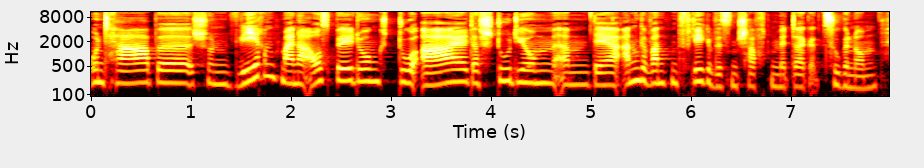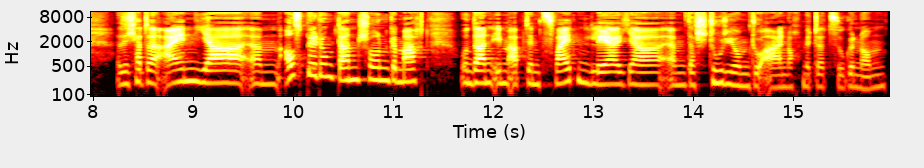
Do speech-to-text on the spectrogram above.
und habe schon während meiner Ausbildung dual das Studium ähm, der angewandten Pflegewissenschaften mit dazu genommen. Also ich hatte ein Jahr ähm, Ausbildung dann schon gemacht und dann eben ab dem zweiten Lehrjahr ähm, das Studium dual noch mit dazu genommen.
